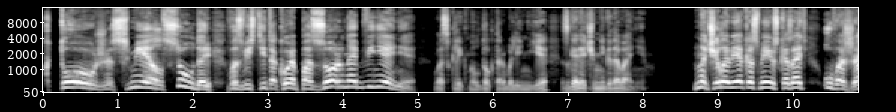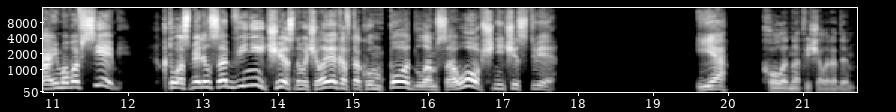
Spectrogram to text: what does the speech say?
Кто же смел, сударь, возвести такое позорное обвинение? — воскликнул доктор Болинье с горячим негодованием. «На человека, смею сказать, уважаемого всеми! Кто осмелился обвинить честного человека в таком подлом сообщничестве?» «Я», — холодно отвечал Роден.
